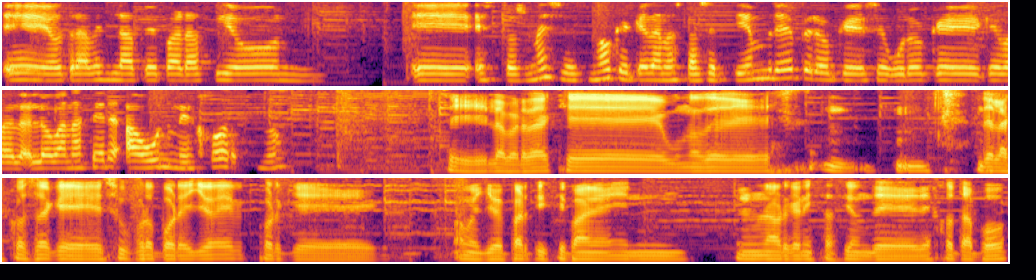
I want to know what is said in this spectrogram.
eh, otra vez la preparación eh, estos meses, ¿no? Que quedan hasta septiembre, pero que seguro que, lo van a hacer aún mejor, ¿no? Sí, la verdad es que uno de, de las cosas que sufro por ello es porque vamos, yo he participado en, una organización de, JPO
